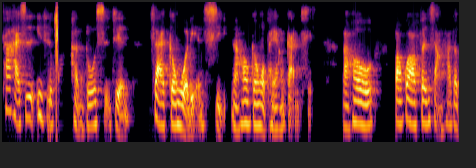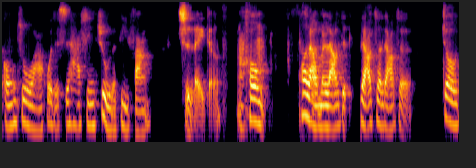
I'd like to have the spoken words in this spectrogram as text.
他还是一直花很多时间在跟我联系，然后跟我培养感情，然后包括分享他的工作啊，或者是他新住的地方之类的。然后后来我们聊着聊着聊着，就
